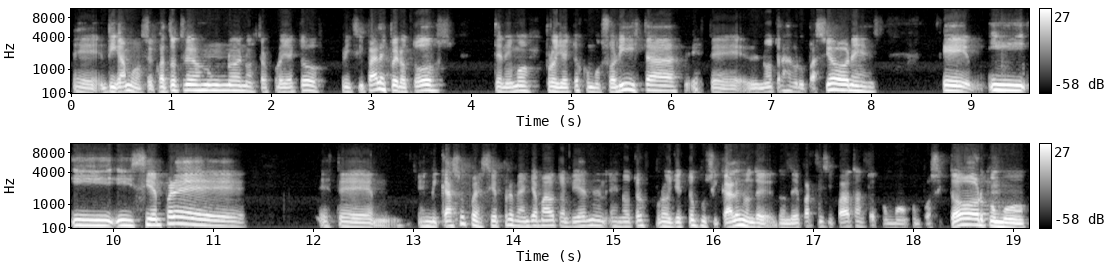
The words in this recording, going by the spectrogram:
eh, digamos, C4 es uno de nuestros proyectos principales, pero todos tenemos proyectos como solistas, este, en otras agrupaciones, y, siempre, este, en mi caso, pues siempre me han llamado también en, otros proyectos musicales donde, donde he participado tanto como compositor, como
